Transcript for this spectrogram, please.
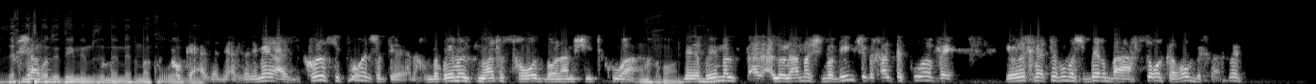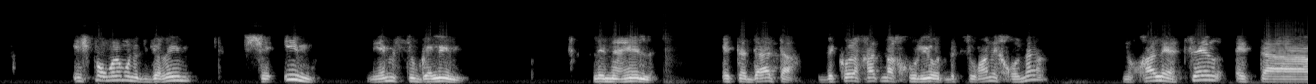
אז איך מתמודדים עם זה באמת, מה קורה? אוקיי, אז אני, אז אני אומר, אז כל הסיפור הזה, עכשיו תראה, אנחנו מדברים על תנועת הסחורות בעולם שהיא תקועה. נכון. מדברים על, על, על עולם השבבים שבכלל תקוע, והיא הולכת לייצר פה משבר בעשור הקרוב בכלל. זאת אומרת, יש פה המון המון אתגרים, שאם נהיה מסוגלים לנהל את הדאטה בכל אחת מהחוליות בצורה נכונה, נוכל לייצר את, ה,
